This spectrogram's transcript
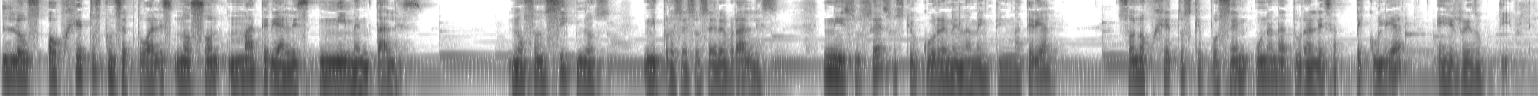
los objetos conceptuales no son materiales ni mentales, no son signos ni procesos cerebrales, ni sucesos que ocurren en la mente inmaterial. Son objetos que poseen una naturaleza peculiar e irreductible.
